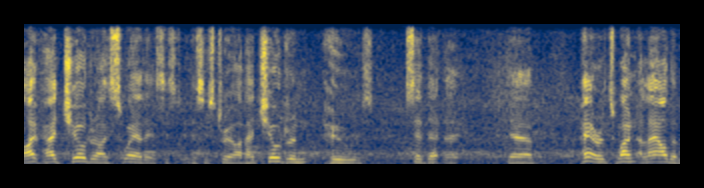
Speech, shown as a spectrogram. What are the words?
I've had children. I swear this is this is true. I've had children who said that their, their parents won't allow them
